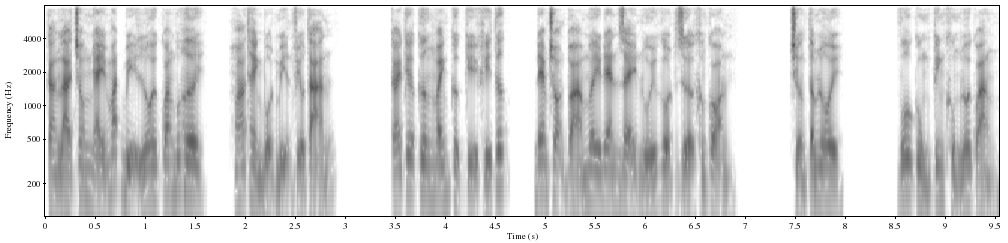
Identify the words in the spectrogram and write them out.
càng là trong nháy mắt bị lôi quang bốc hơi, hóa thành bột mịn phiêu tán. Cái kia cương manh cực kỳ khí tức, đem chọn tòa mây đen dãy núi gột rửa không còn. Trường tâm lôi, vô cùng kinh khủng lôi quang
